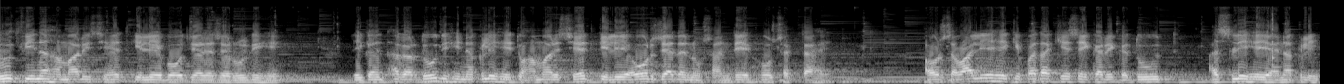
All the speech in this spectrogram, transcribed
दूध पीना हमारी सेहत के लिए बहुत ज़्यादा ज़रूरी है। लेकिन अगर दूध ही नकली है तो हमारी सेहत के लिए और ज़्यादा नुकसानदेह हो सकता है। और सवाल यह है कि पता कैसे करें कि दूध असली है या नकली?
